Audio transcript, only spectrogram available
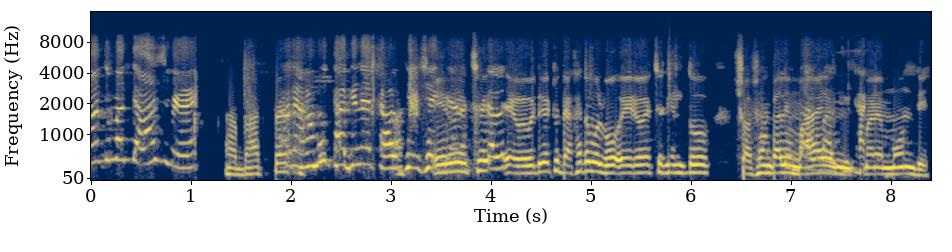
মাঝে মাঝে আসবে। এই রয়েছে ওইদিকে একটু দেখাতে বলব এই রয়েছে কিন্তু শ্মশানকালী মায়ের মানে মন্দির।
